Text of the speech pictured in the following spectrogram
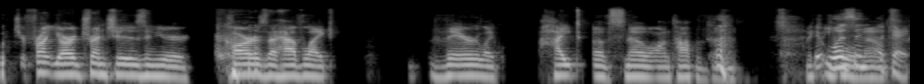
with your front yard trenches and your cars that have like their like height of snow on top of them. like, it wasn't amounts. okay.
